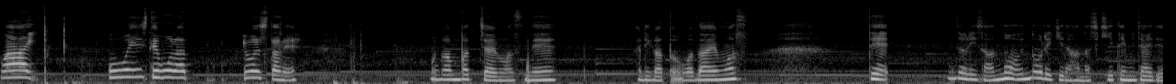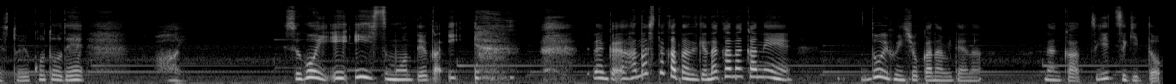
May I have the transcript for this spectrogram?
わーい。応援してもらいましたね。頑張っちゃいますね。ありがとうございます。でみどりさんの運動歴の話聞いてみたいですということで。はい。すごいいいいい質問っていうかい。なんか話したかったんですけどなかなかねどういうふうにしようかなみたいな。なんか次々と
